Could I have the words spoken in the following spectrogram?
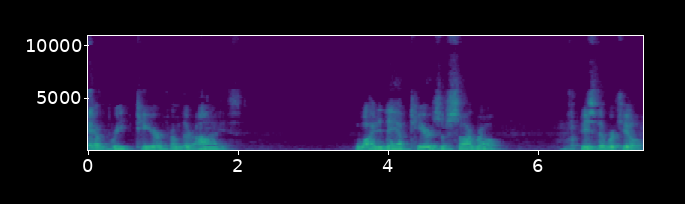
every tear from their eyes. Why did they have tears of sorrow? These that were killed.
